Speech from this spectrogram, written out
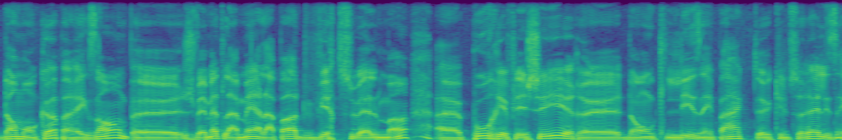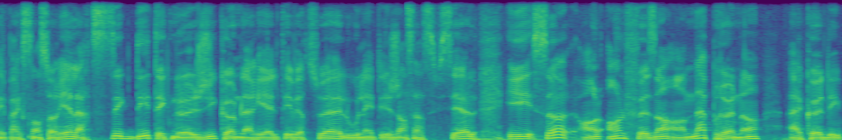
dans mon cas, par exemple, je vais mettre la main à la pâte virtuellement pour réfléchir donc les impacts culturels, les impacts sensoriels, artistiques des technologies comme la réalité virtuelle ou l'intelligence artificielle et ça, en, le faisant, en apprenant à coder.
